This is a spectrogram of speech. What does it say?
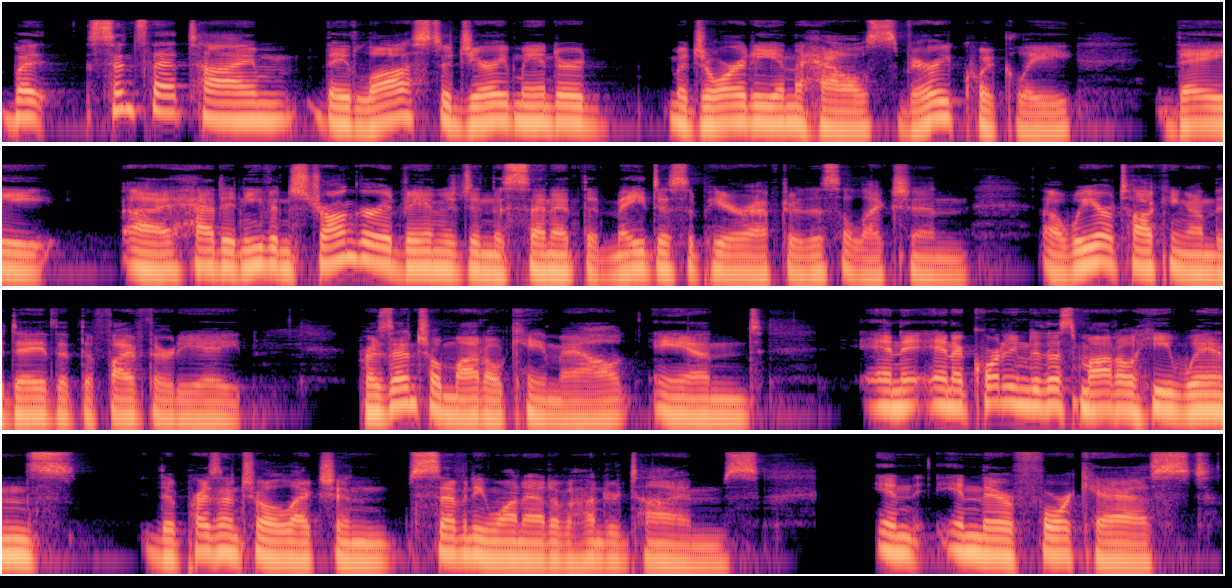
But since that time, they lost a gerrymandered majority in the House very quickly. They uh, had an even stronger advantage in the Senate that may disappear after this election. Uh, we are talking on the day that the 538 presidential model came out, and and and according to this model, he wins the presidential election 71 out of 100 times in in their forecast,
